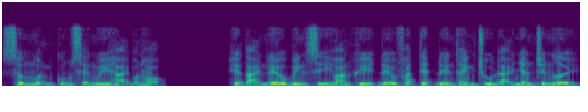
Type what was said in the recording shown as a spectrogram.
sớm muộn cũng sẽ nguy hại bọn họ. Hiện tại nếu binh sĩ hoán khí đều phát tiết đến thành chủ đại nhân trên người,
